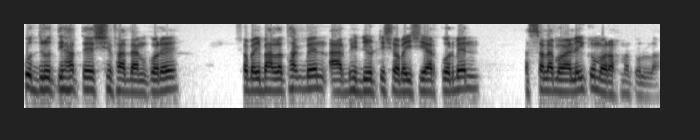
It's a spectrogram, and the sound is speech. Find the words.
কুদরতি হাতে শেফা দান করে। সবাই ভালো থাকবেন আর ভিডিওটি সবাই শেয়ার করবেন। আসসালামু আলাইকুম রহমতুল্লাহ।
